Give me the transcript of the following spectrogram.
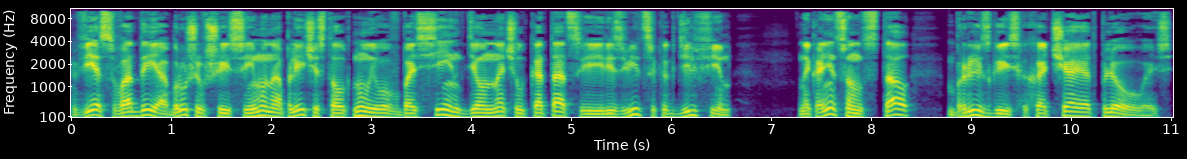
Вес воды, обрушившийся ему на плечи, столкнул его в бассейн, где он начал кататься и резвиться, как дельфин. Наконец он встал, брызгаясь, хохоча и отплевываясь.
